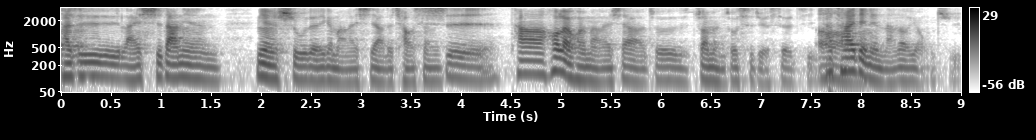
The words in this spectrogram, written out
他是来师大念念书的一个马来西亚的侨生，是，他后来回马来西亚就是专门做视觉设计，他差一点点拿到永居。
